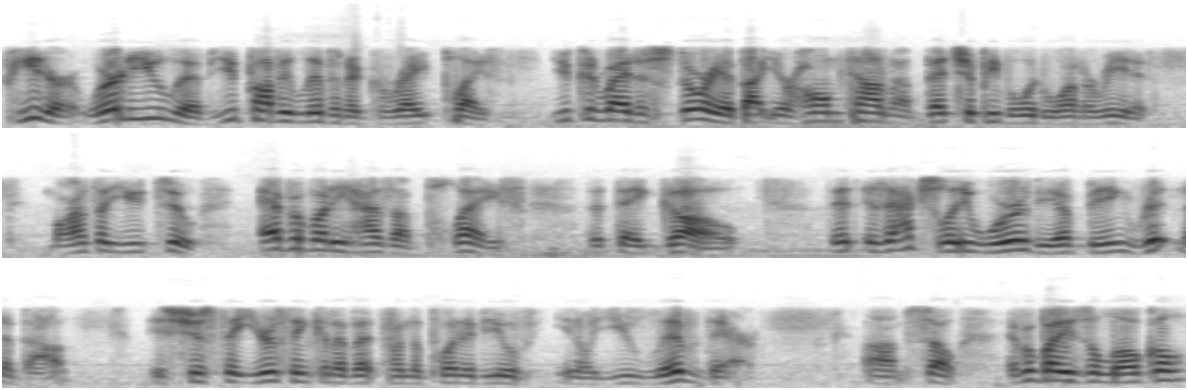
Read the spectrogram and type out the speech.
Peter, where do you live? You probably live in a great place. You could write a story about your hometown, and I bet you people would want to read it. Martha, you too. Everybody has a place that they go that is actually worthy of being written about. It's just that you're thinking of it from the point of view of, you know, you live there. Um, so everybody's a local,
